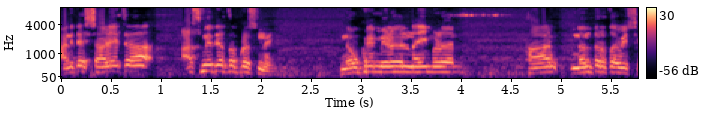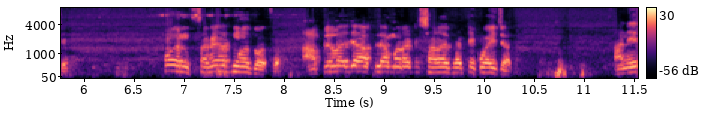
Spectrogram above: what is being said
आणि त्या शाळेच्या अस्मितेचा प्रश्न आहे. नोकरी मिळेल नाही मिळेल हा नंतरचा विषय. पण सगळ्यात महत्त्वाचं आपल्याला ज्या आपल्या मराठी शाळा त्या टिकवायच्यात आणि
